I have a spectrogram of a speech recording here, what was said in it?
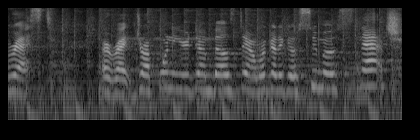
rest. All right, drop one of your dumbbells down. We're gonna go sumo snatch,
